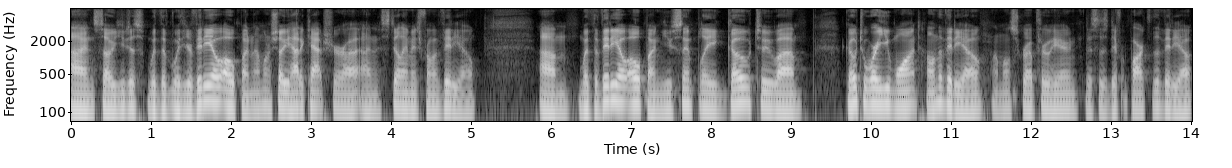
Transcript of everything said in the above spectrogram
Uh, and so you just with the with your video open, I'm going to show you how to capture a, a still image from a video. Um, with the video open, you simply go to uh, go to where you want on the video. I'm going to scrub through here. This is different parts of the video.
